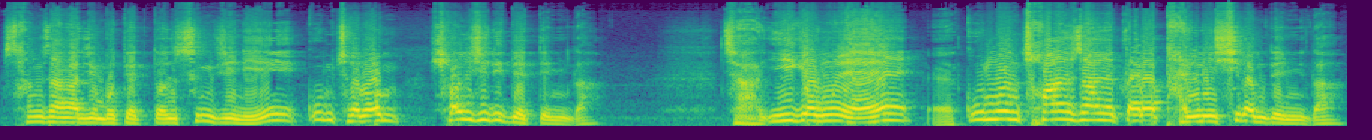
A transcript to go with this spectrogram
상상하지 못했던 승진이 꿈처럼 현실이 됐답니다. 자, 이 경우에 예, 꿈은 처한 상에 따라 달리 실현됩니다.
